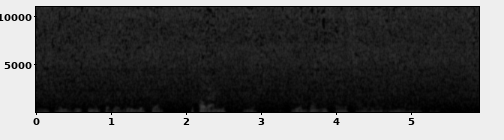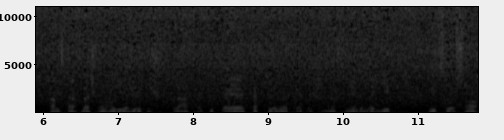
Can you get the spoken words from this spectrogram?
ő is egyre rutinosabb, egyre ügyesebb, de talán most, most jobban van felszálló ebben még Álfilip. Amstel Flash van a Liezsőt is láthatjuk. E, kettő kérdésem lesz még. Az egyik, mit szólsz a,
